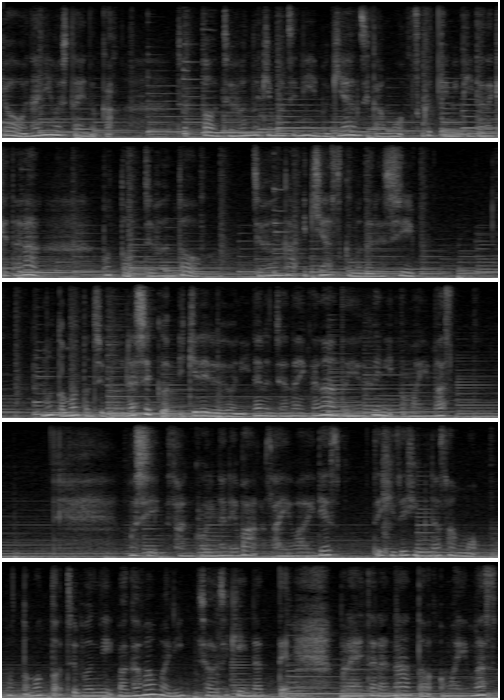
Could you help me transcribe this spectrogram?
今日何をしたいのか？ちょっと自分の気持ちに向き合う時間を作ってみていただけたらもっと自分と自分が生きやすくもなるしもっともっと自分らしく生きれるようになるんじゃないかなというふうに思います。もし参考になれば幸いです。ぜひぜひ皆さんももっともっと自分にわがままに正直になってもらえたらなと思います。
